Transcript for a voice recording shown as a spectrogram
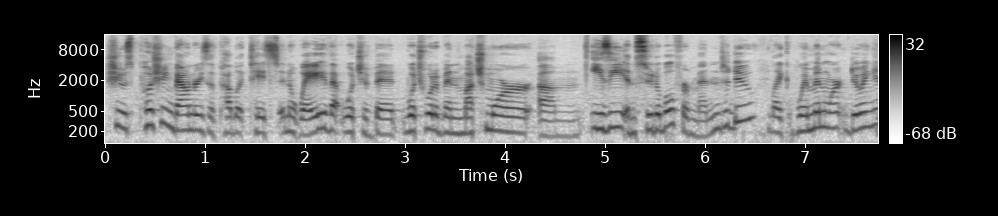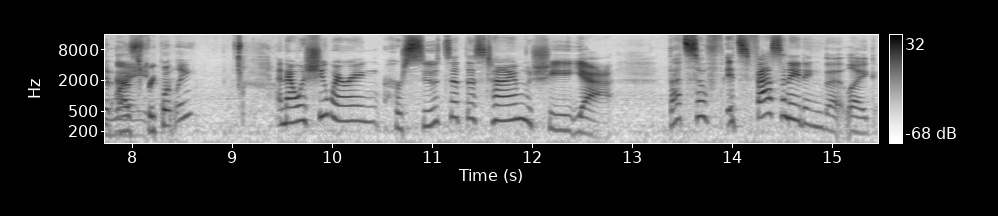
she was pushing boundaries of public taste in a way that which have been which would have been much more um, easy and suitable for men to do. Like women weren't doing it as frequently. And now, was she wearing her suits at this time? Was she, yeah. That's so, f- it's fascinating that, like,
